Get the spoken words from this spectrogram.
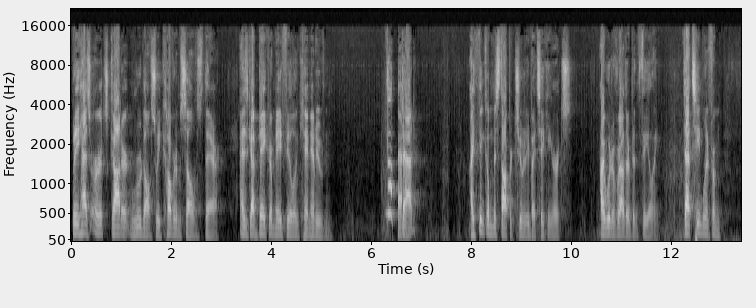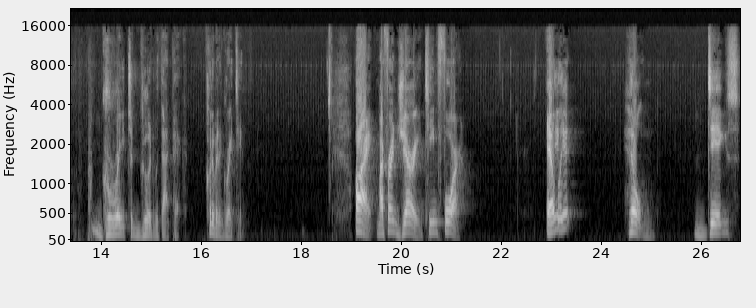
But he has Ertz, Goedert, and Rudolph, so he covered himself there. And he's got Baker Mayfield and Cam Newton. Not bad. I think a missed opportunity by taking Ertz. I would have rather been Thielen. That team went from great to good with that pick. Could have been a great team. All right, my friend Jerry, team four. Elliott, Hilton, Diggs,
